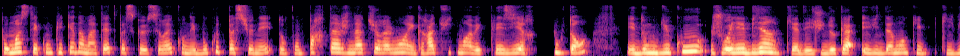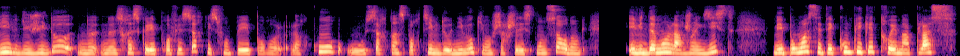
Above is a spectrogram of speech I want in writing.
pour moi, c'était compliqué dans ma tête parce que c'est vrai qu'on est beaucoup de passionnés, donc on partage naturellement et gratuitement avec plaisir tout le temps. Et donc du coup, je voyais bien qu'il y a des judokas évidemment qui, vivent du judo, ne, ne serait-ce que les professeurs qui se font payer pour leurs cours ou certains sportifs de haut niveau qui vont chercher des sponsors. Donc évidemment, l'argent existe, mais pour moi, c'était compliqué de trouver ma place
